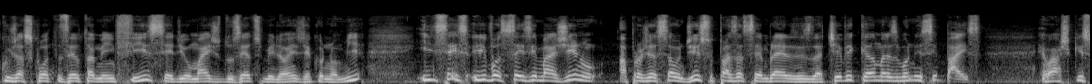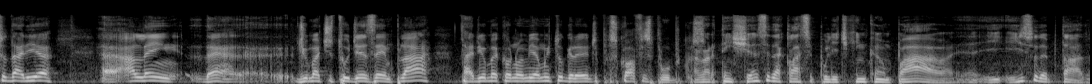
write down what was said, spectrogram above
cujas contas eu também fiz, seriam mais de 200 milhões de economia. E, cês, e vocês imaginam a projeção disso para as Assembleias Legislativas e câmaras municipais. Eu acho que isso daria, eh, além né, de uma atitude exemplar, daria uma economia muito grande para os cofres públicos. Agora, tem chance da classe política encampar eh, isso, deputado?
